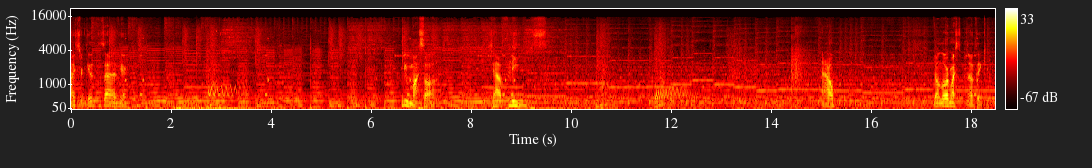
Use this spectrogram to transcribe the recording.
Meister, get this out of here. You, my saw. Shall please. Ow. Don't lower my... No, thank you.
